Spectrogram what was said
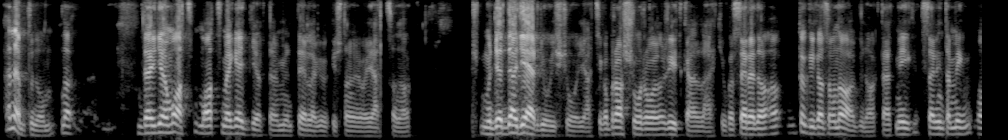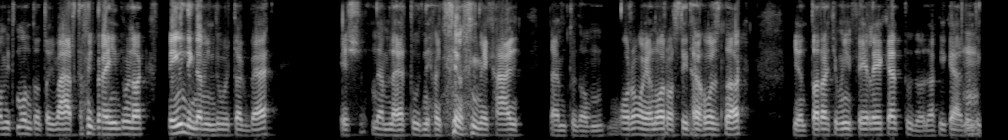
hát nem tudom, na, de ugye a Mac, Mac meg egyértelműen tényleg ők is nagyon jól játszanak. Ugye, de a Gyergyó is jól játszik, a Brassóról ritkán látjuk, a Szered a, tök igaza van Albinak, tehát még szerintem még, amit mondott, hogy várta, hogy beindulnak, még mindig nem indultak be, és nem lehet tudni, hogy még hány, nem tudom, or- olyan orosz idehoznak, ilyen taratyumiféléket, tudod, akik eldöntik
